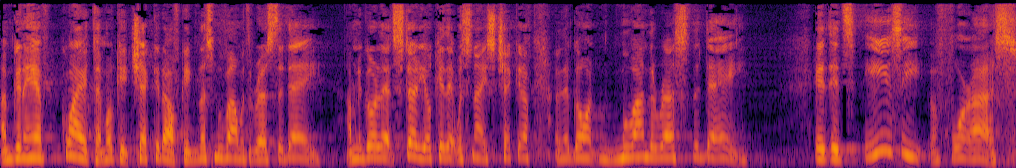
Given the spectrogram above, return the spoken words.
I'm going to have quiet time. Okay, check it off. Okay, let's move on with the rest of the day. I'm going to go to that study. Okay, that was nice. Check it off. I'm going to go on, move on the rest of the day. It, it's easy for us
